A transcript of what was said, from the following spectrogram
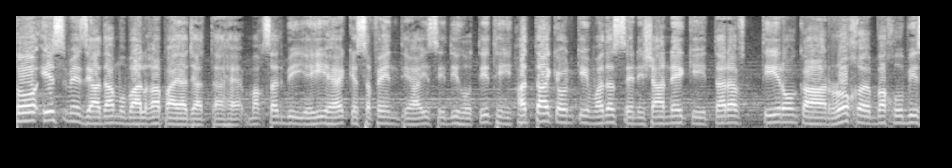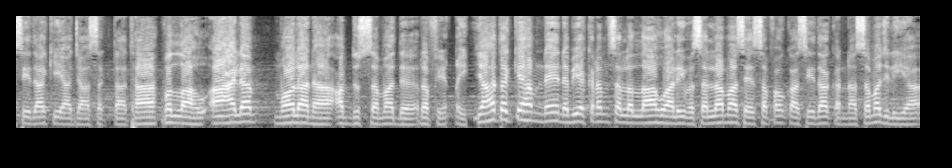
تو اس میں زیادہ مبالغہ پایا جاتا ہے۔ مقصد بھی یہی ہے کہ صفیں انتہائی سیدھی ہوتی تھی، حتیٰ کہ ان کی مدد سے نشانے کی طرف تیروں کا رخ بخوبی سیدھا کیا جا سکتا تھا۔ واللہ اعلم۔ مولانا عبد السمد رفیقی۔ یہاں تک کہ ہم نے نبی اکرم صلی اللہ علیہ وسلم سے صفوں کا سیدھا کرنا سمجھ لیا۔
